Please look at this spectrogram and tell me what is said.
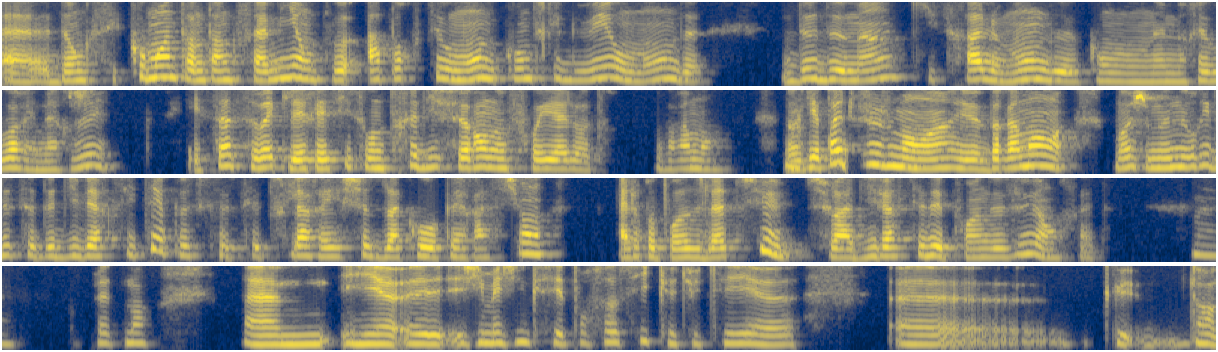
Euh, donc, c'est comment, en tant que famille, on peut apporter au monde, contribuer au monde de demain, qui sera le monde qu'on aimerait voir émerger. Et ça, c'est vrai que les récits sont très différents d'un foyer à l'autre, vraiment. Donc, il n'y a pas de jugement. Hein. vraiment, moi, je me nourris de cette diversité parce que c'est toute la richesse de la coopération. Elle repose là-dessus, sur la diversité des points de vue, en fait. complètement. Euh, et euh, j'imagine que c'est pour ça aussi que tu t'es euh, dans,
